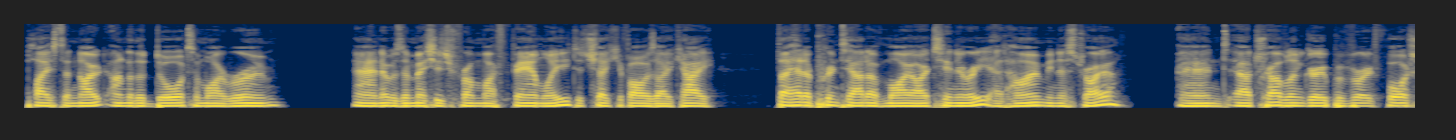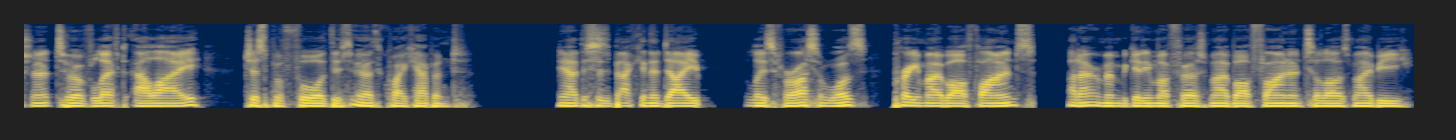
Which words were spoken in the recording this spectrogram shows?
placed a note under the door to my room, and it was a message from my family to check if I was okay. They had a printout of my itinerary at home in Australia, and our travelling group were very fortunate to have left LA just before this earthquake happened. Now, this is back in the day, at least for us it was, pre mobile phones. I don't remember getting my first mobile phone until I was maybe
